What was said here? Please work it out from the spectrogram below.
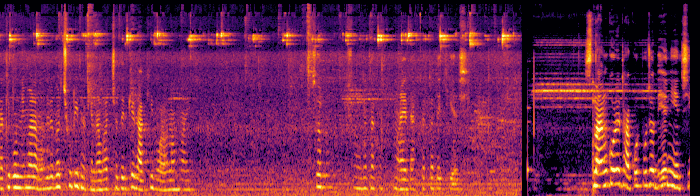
রাখি পূর্ণিমার আমাদের এবার ছুটি থাকে না, বাচ্চাদেরকে রাখি পড়ানো হয়। চলো, সঙ্গে থাকো, মায়ের ডাক্তারটা দেখিয়ে আসি। স্নান করে ঠাকুর পুজো দিয়ে নিয়েছি।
